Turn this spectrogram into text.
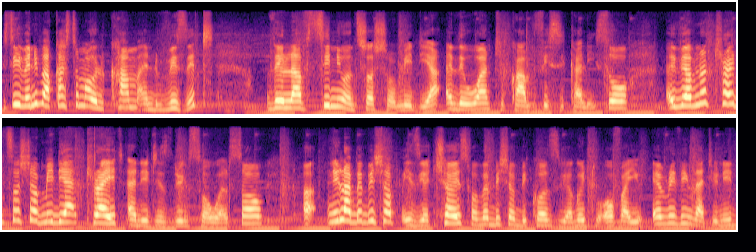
You see, even if a customer will come and visit, they'll have seen you on social media and they want to come physically. So if you have not tried social media, try it and it is doing so well. So uh, Nila Baby Shop is your choice for baby shop because we are going to offer you everything that you need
